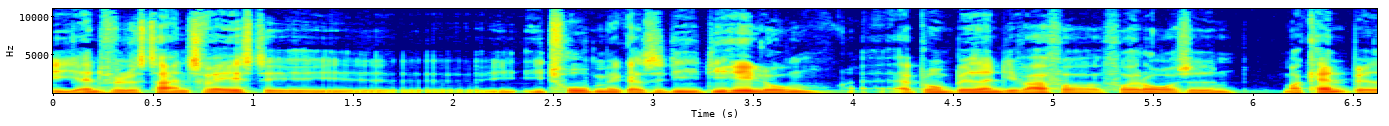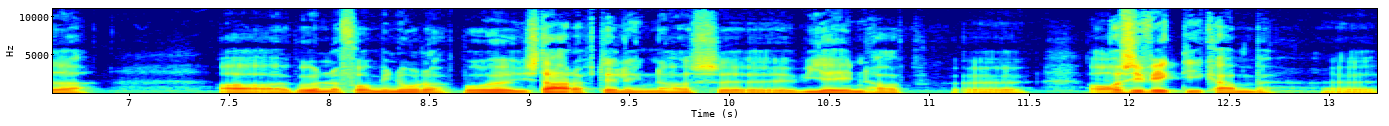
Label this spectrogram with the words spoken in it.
øh, de anfølgelsestegn svageste i, i, i truppen. Ikke? Altså de, de helt unge er blevet bedre, end de var for, for et år siden. Markant bedre. Og er begyndt at få minutter, både i startopstillingen og også øh, via indhop. Øh, og også i vigtige kampe. Øh,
